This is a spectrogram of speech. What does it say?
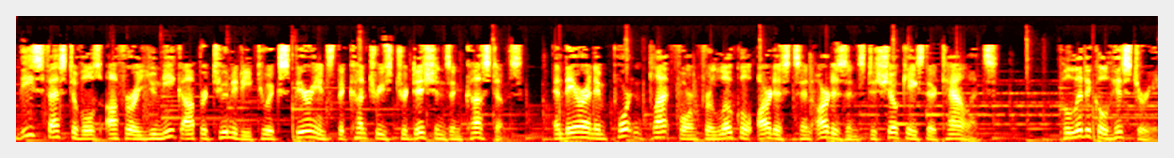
These festivals offer a unique opportunity to experience the country's traditions and customs, and they are an important platform for local artists and artisans to showcase their talents. Political history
